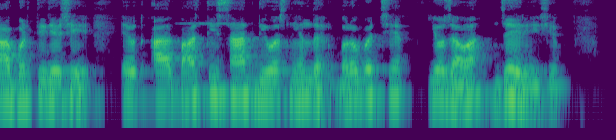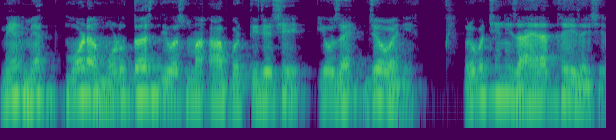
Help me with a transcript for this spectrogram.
આ ભરતી જે છે, એ આ પાંચથી સાત દિવસની અંદર બરોબર છે, યોજાવા જઈ રહી છે. મેં મેં મોડા મોડું દસ દિવસમાં આ ભરતી જે છે, યોજાઈ જવાની. બરાબર છે? એની જાહેરાત થઈ જાય છે.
